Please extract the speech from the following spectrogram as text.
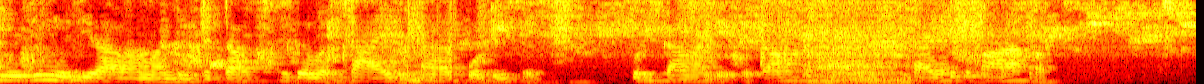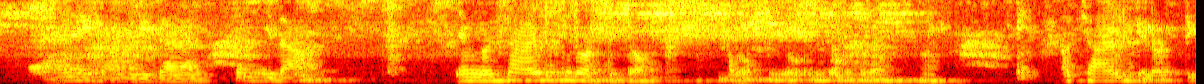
മുജി മുജി ആവാൻ വേണ്ടിയിട്ട് ഇത് ചായ ആ, കൂട്ടിയിട്ട് കുടിക്കാൻ വേണ്ടിയിട്ട് കേട്ടോ ചായക്ക് ഇത് മാത്രം അങ്ങനെ കഴിക്കാൻ വേണ്ടിയിട്ടാണ്. ഇതാ ഞങ്ങൾ ചായ കുടിക്കൽ ഉറത്തിട്ടോ അയ്യോ എന്താ പറയുക ചായ കുടിക്കൽ നടത്തി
